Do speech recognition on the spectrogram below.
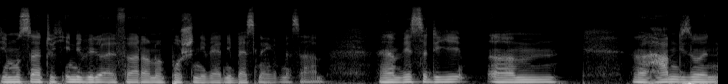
die musst du natürlich individuell fördern und pushen, die werden die besten Ergebnisse haben. Ähm, wirst du die ähm, äh, haben, die so in,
